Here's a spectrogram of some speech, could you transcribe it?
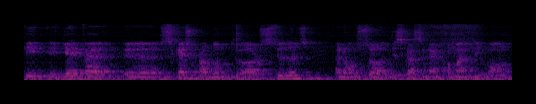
he gave a, a sketch problem to our students and also discussing and commenting on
